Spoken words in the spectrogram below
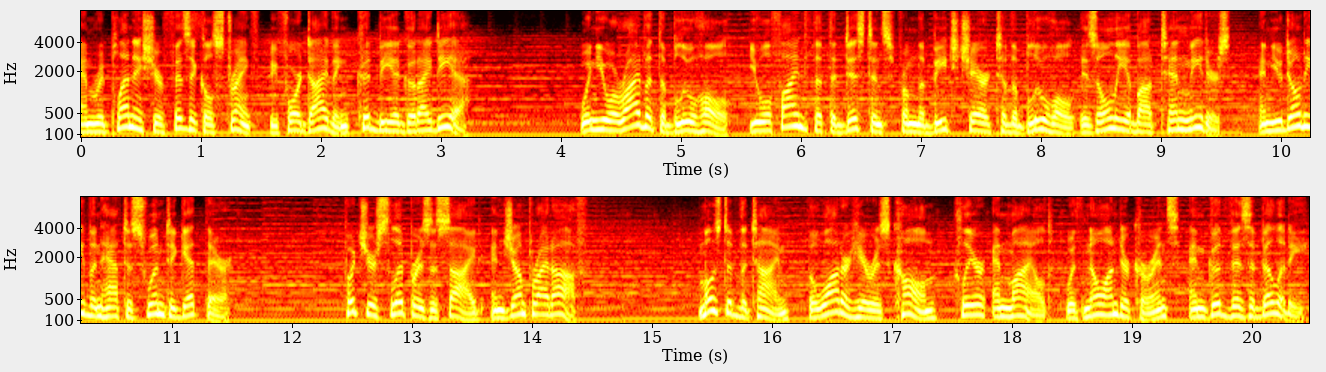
and replenish your physical strength before diving could be a good idea. When you arrive at the blue hole, you will find that the distance from the beach chair to the blue hole is only about 10 meters, and you don't even have to swim to get there. Put your slippers aside and jump right off. Most of the time, the water here is calm, clear and mild, with no undercurrents and good visibility.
